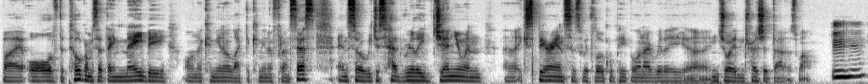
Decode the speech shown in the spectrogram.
by all of the pilgrims that they may be on a Camino like the Camino Frances. And so we just had really genuine uh, experiences with local people, and I really uh, enjoyed and treasured that as well. Mm-hmm.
